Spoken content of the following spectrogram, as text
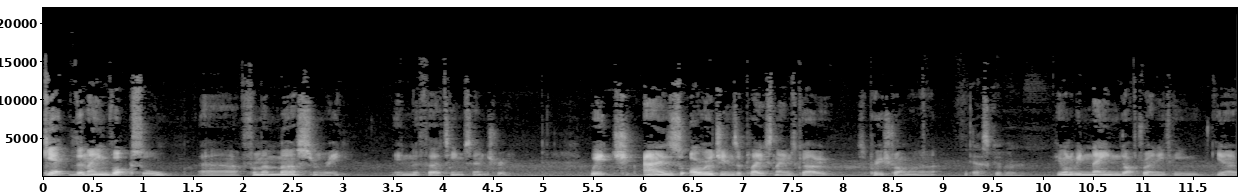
get the name Vauxhall uh, from a mercenary in the 13th century, which, as origins of place names go, is a pretty strong one, isn't it? Yes, good man. If you want to be named after anything, you know,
